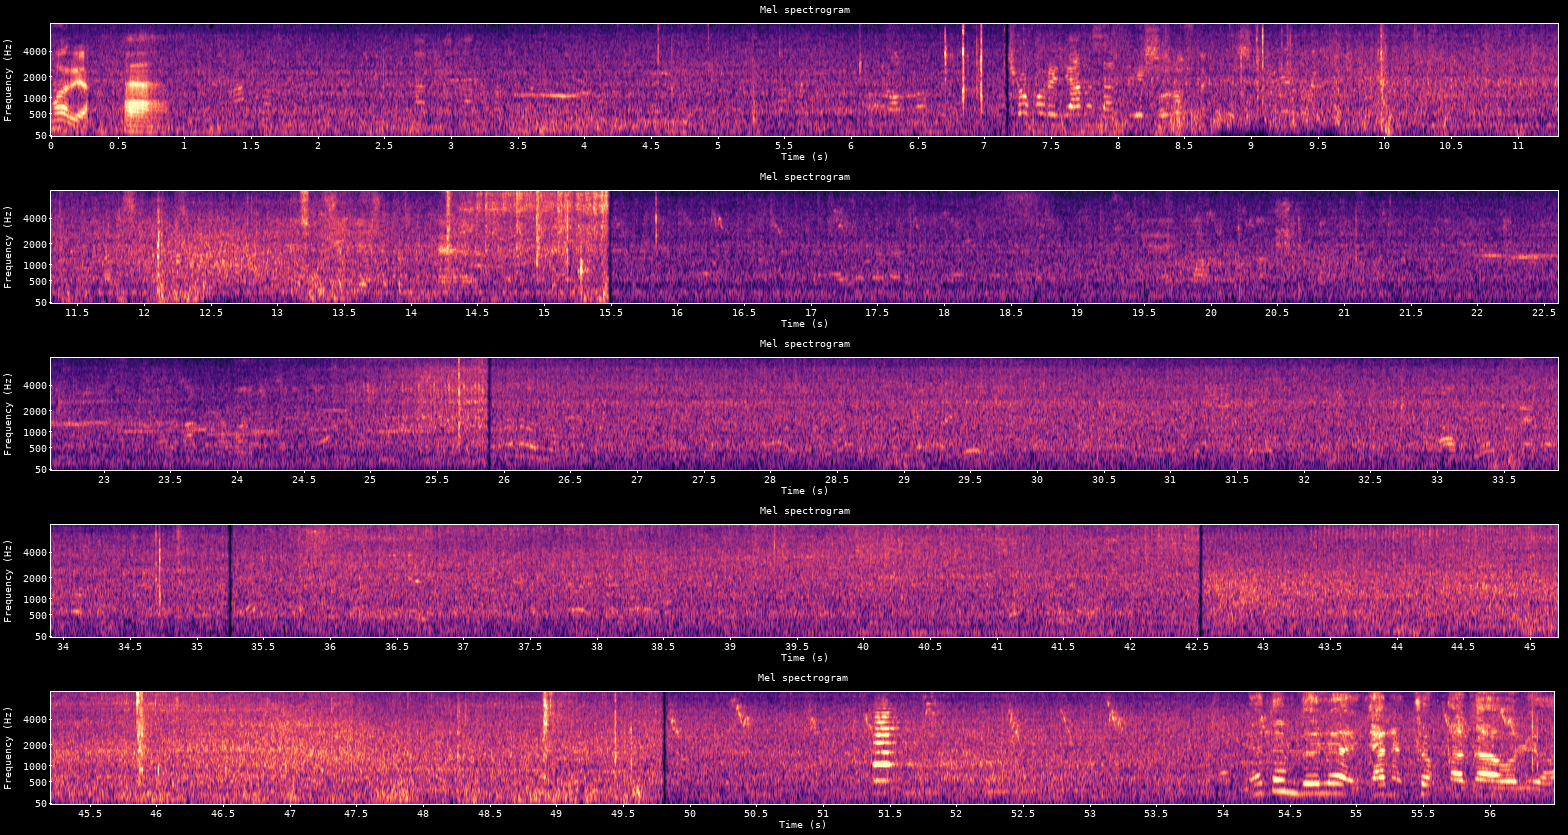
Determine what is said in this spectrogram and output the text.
var ya. He. Şoförün yanında eşi. Neden böyle yani çok kaza oluyor?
